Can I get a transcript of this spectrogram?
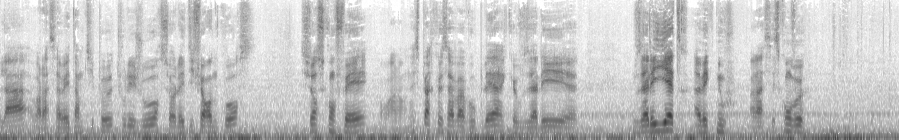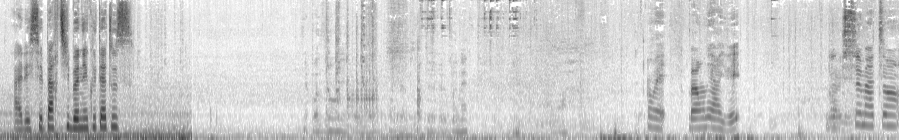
Là, voilà, ça va être un petit peu tous les jours sur les différentes courses, sur ce qu'on fait. Voilà, on espère que ça va vous plaire et que vous allez, euh, vous allez y être avec nous. Voilà, c'est ce qu'on veut. Allez, c'est parti, bonne écoute à tous. Ouais, bah on est arrivé. Donc ce matin,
